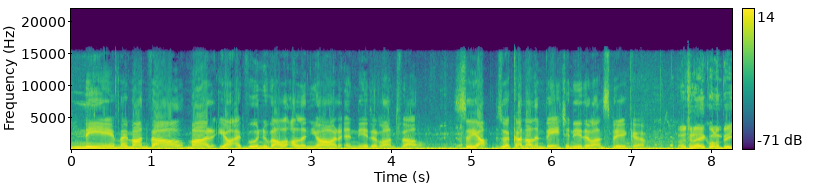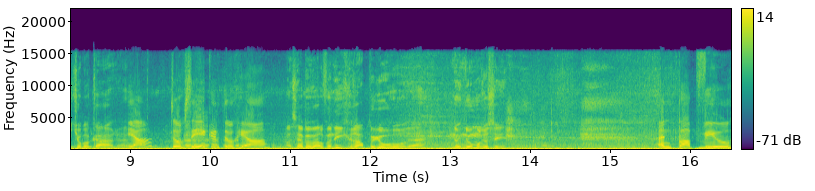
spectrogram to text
Nee, mijn man wel. Maar ja, ik woon nu wel al een jaar in Nederland wel. Zo ja, zo ik kan al een beetje Nederlands spreken. Het lijkt wel een beetje op elkaar, hè? Ja, toch zeker, toch ja. Maar ze hebben wel van die grappige woorden, hè? No- noem er eens een. Een papwiel.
